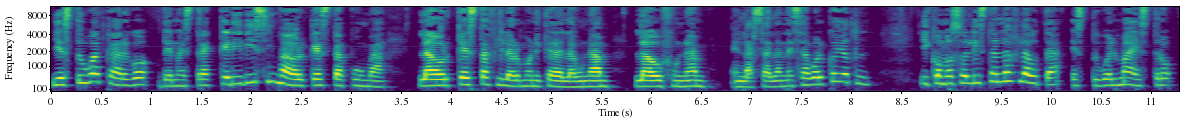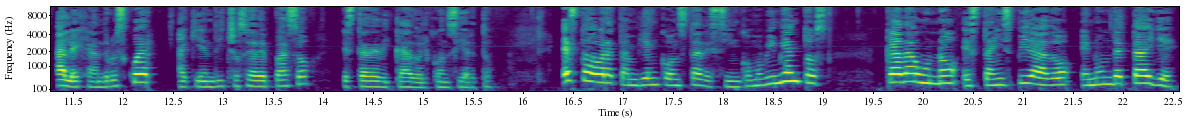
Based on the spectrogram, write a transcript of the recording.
y estuvo a cargo de nuestra queridísima Orquesta Puma, la Orquesta Filarmónica de la UNAM, la OFUNAM, en la sala Nezahualcóyotl. Y como solista en la flauta estuvo el maestro Alejandro Square, a quien dicho sea de paso, está dedicado el concierto. Esta obra también consta de cinco movimientos. Cada uno está inspirado en un detalle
